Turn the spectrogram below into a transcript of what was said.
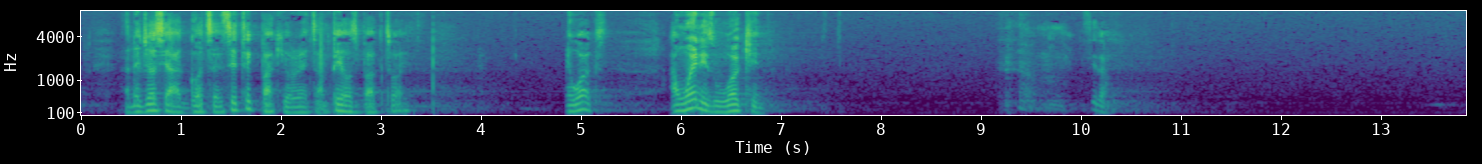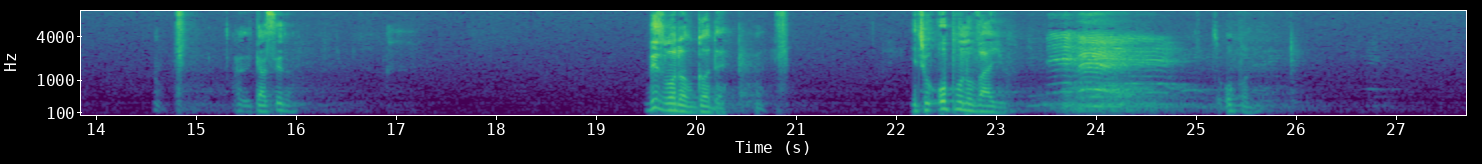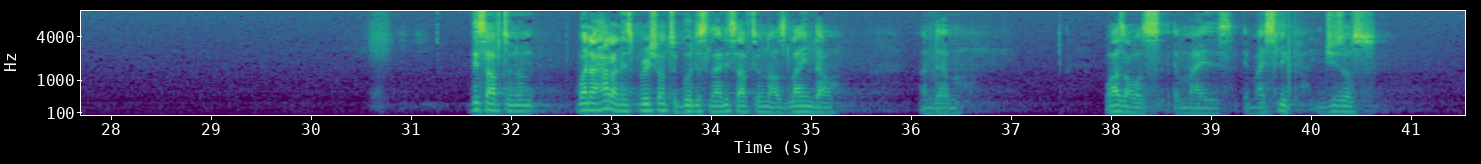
and they just say, ah, God said, say, take back your rent and pay us back twice. It works. And when it's working, sit down. You can sit down. This word of God, eh, it will open over you. Amen. To open. This afternoon, when I had an inspiration to go this line, this afternoon I was lying down, and um, whilst I was in my in my sleep, Jesus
